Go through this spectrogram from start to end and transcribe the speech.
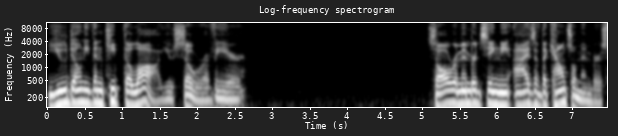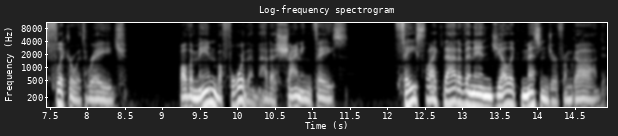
You don't even keep the law you so revere. Saul remembered seeing the eyes of the council members flicker with rage, while the man before them had a shining face, face like that of an angelic messenger from God.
